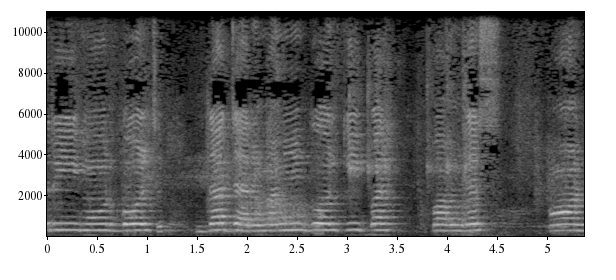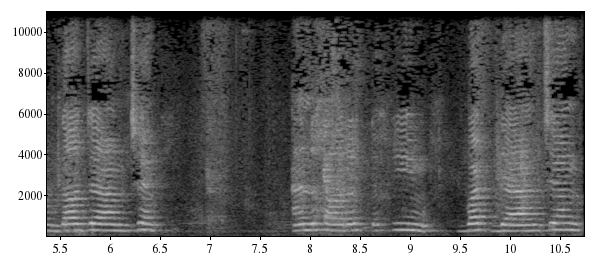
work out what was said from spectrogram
three more goals. The Germany goalkeeper pounded on the Janssen and hurt him, but Danchan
